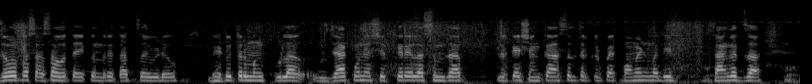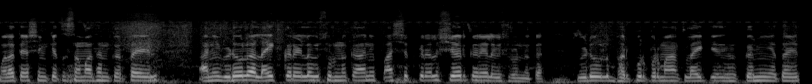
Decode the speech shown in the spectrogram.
जवळपास असा होता एकंदरीत आजचा व्हिडिओ भेटू तर मग तुला ज्या कोण्या शेतकऱ्याला समजा जर काही शंका असेल तर कृपया कॉमेंटमध्ये सांगत जा. मला त्या शंकेचं समाधान करता येईल. आणि व्हिडिओला लाईक करायला विसरू नका आणि पाच शेतकऱ्याला शेअर करायला विसरू नका. व्हिडिओला भरपूर प्रमाणात लाईक कमी येत आहेत.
